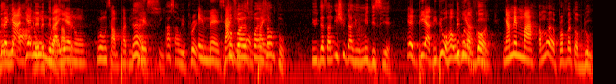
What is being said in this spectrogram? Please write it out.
then, you, then the thing has happened. Yes, that's how we pray. Amen. So for, for example, you, there's an issue that you meet this year. People of God, I'm not a prophet of doom.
